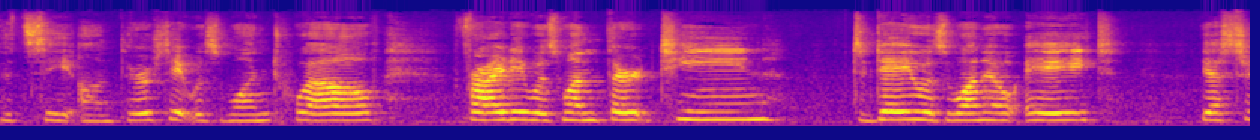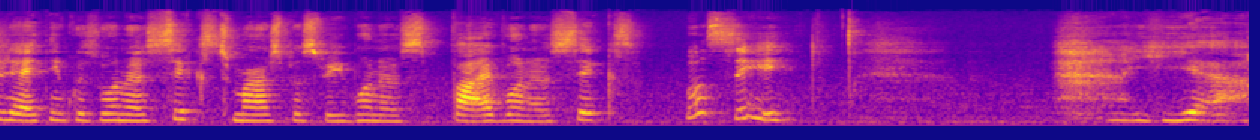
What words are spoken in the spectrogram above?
let's see, on Thursday it was 112, Friday was 113, today was 108, yesterday I think was 106, tomorrow's supposed to be 105, 106, we'll see. Yeah,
